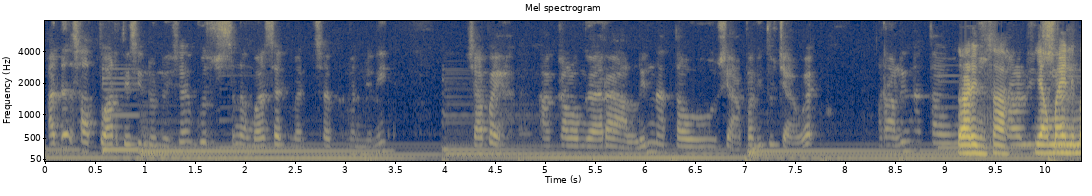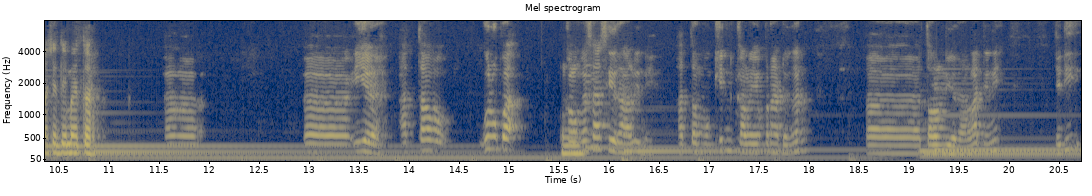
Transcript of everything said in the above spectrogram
ada satu artis Indonesia gue senang banget segmen segmen ini siapa ya Ah, kalau nggak Ralin atau siapa gitu cewek Ralin atau Rarinsa Ralin yang main Shah. 5 cm. Eh, eh, iya atau gue lupa kalau Hmm. nggak salah si Ralin ya atau mungkin kalau yang pernah dengar eh, tolong diralat ini jadi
